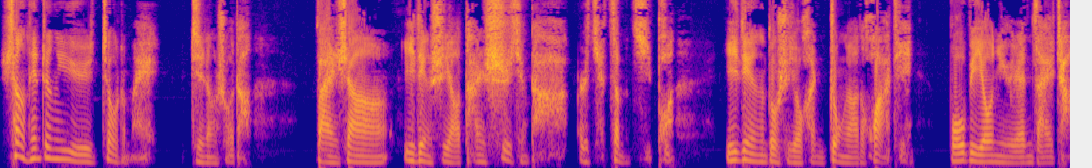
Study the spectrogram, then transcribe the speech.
上天正玉皱着眉，只能说道：“晚上一定是要谈事情的，而且这么急迫。”一定都是有很重要的话题，不必有女人在场。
